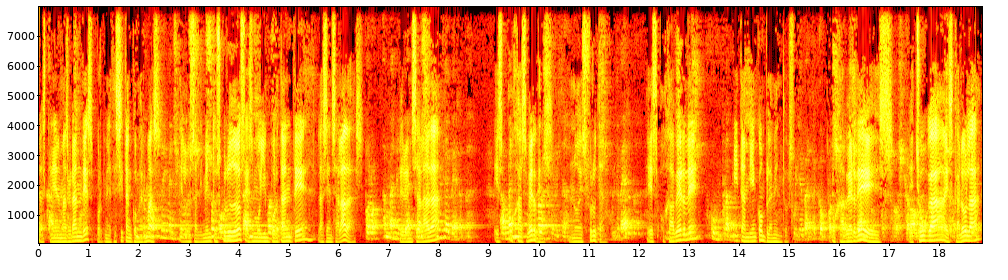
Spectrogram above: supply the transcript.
las tienen más grandes porque necesitan comer más. En los alimentos crudos es muy importante las ensaladas. Però ensalada. Es hojas verdes, no es fruta. Es hoja verde. Y también complementos. Hoja verde es lechuga, escarola.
